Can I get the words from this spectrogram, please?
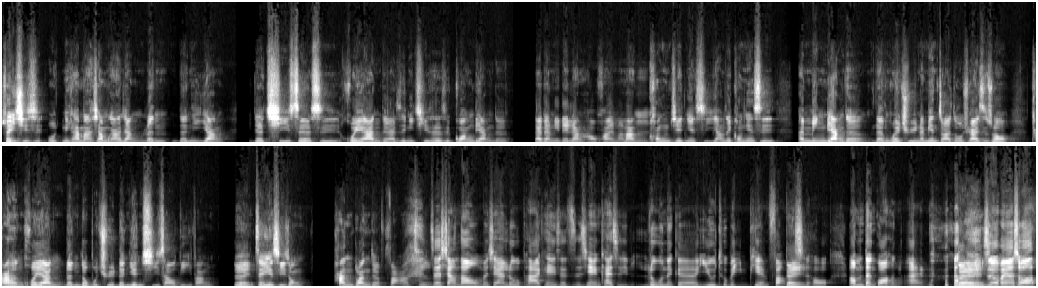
所以其实我你看嘛，像我们刚刚讲人人一样。你的气色是灰暗的，还是你气色是光亮的？代表你能量好坏嘛？那空间也是一样，这空间是很明亮的，人会去那边走来走去，还是说它很灰暗，人都不去，人烟稀少的地方？对，这也是一种判断的法则。这想到我们现在录 podcast 之前开始录那个 YouTube 影片放的时候，那我们灯光很暗，对，之后别人说。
